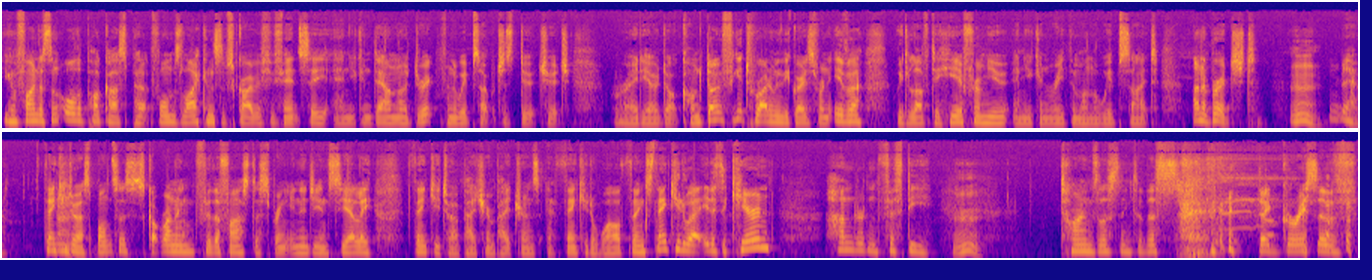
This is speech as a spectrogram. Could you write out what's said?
You can find us on all the podcast platforms. Like and subscribe if you fancy, and you can download direct from the website, which is dirtchurchradio.com. Don't forget to write in with your greatest run ever. We'd love to hear from you, and you can read them on the website, unabridged. Yeah. Thank you hmm. to our sponsors, Scott Running for the Faster Spring Energy and Ciele. Thank you to our Patreon patrons, and thank you to Wild Things. Thank you to our editor, Kieran. 150 hmm. times listening to this digressive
